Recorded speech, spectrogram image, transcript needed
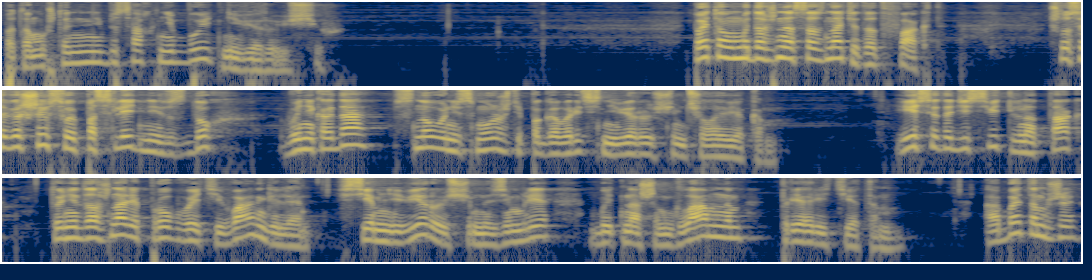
Потому что на небесах не будет неверующих. Поэтому мы должны осознать этот факт – что, совершив свой последний вздох, вы никогда снова не сможете поговорить с неверующим человеком. И если это действительно так, то не должна ли проповедь Евангелия всем неверующим на земле быть нашим главным приоритетом? Об этом же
